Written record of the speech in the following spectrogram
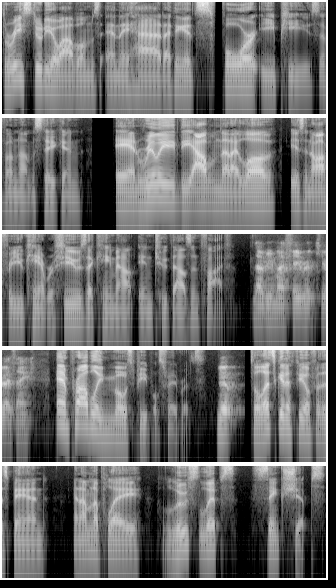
three studio albums and they had, I think it's four EPs, if I'm not mistaken. And really, the album that I love is An Offer You Can't Refuse that came out in 2005. That'd be my favorite too. I think. And probably most people's favorites. Yep. So let's get a feel for this band. And I'm going to play Loose Lips Sink Ships.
